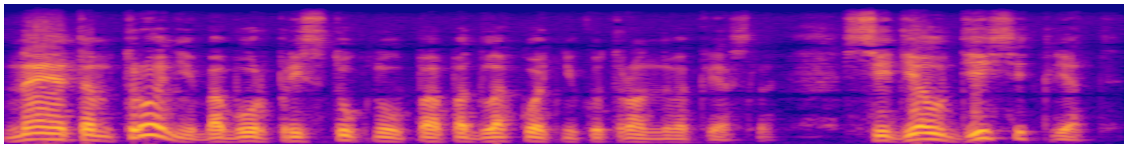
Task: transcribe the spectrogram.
на этом троне, Бабур пристукнул по подлокотнику тронного кресла, сидел десять лет.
